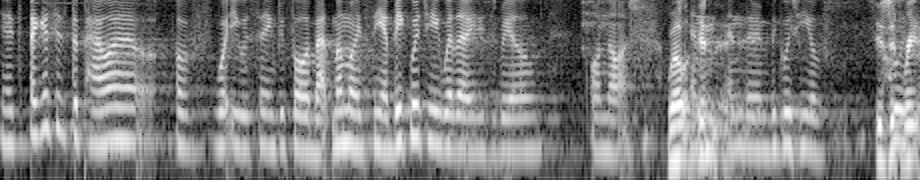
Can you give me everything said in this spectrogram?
yeah, I guess it's the power of what you were saying before about Momo. It's the ambiguity whether it is real or not. Well, and, in- and the ambiguity of Is it re-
